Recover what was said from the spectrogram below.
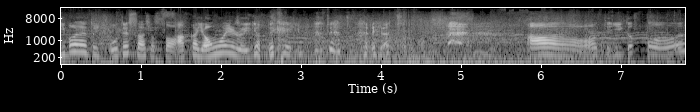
이번에도 오데스 하셨어. 아까 0-5-1로 이겼대. 게임. 잘해라 아 어제 이겼어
